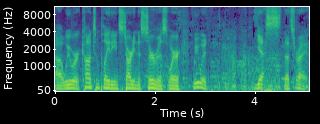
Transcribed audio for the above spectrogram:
uh, we were contemplating starting a service where we would. Yes, that's right.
